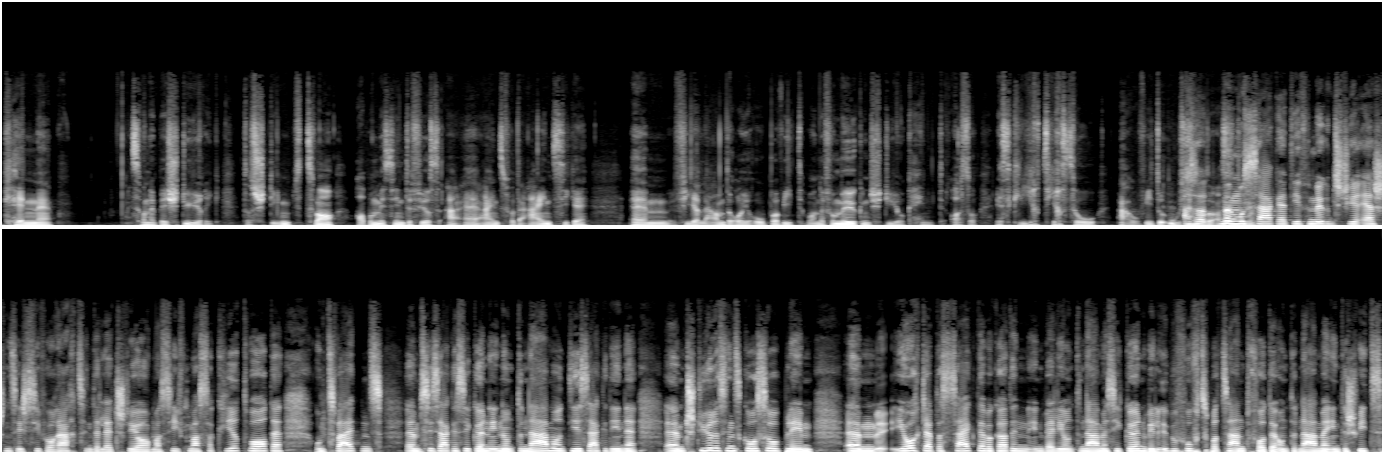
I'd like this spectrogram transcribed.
kennen so eine Besteuerung. Das stimmt zwar, aber wir sind dafür äh, eines der einzigen ähm, vier Länder europaweit, die eine Vermögenssteuer kennen. Also es gleicht sich so auch wieder aus. Also, also man muss sagen, die Vermögenssteuer, erstens ist sie von rechts in den letzten Jahren massiv massakriert worden und zweitens, ähm, sie sagen, sie gehen in Unternehmen und die sagen ihnen, ähm, die Steuern sind das große Problem. Ähm, ja, ich glaube, das zeigt eben gerade, in, in welche Unternehmen sie gehen, weil über 50 Prozent der Unternehmen in der Schweiz,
